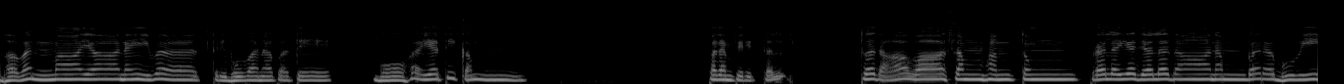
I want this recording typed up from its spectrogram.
प्रतस्थेऽन्यैरन्तर्दहनमरुदाद्यैर्विहसितो भवन्मायानैव त्रिभुवनपते मोहयति कम्। पदं पिरित्तल्। त्वदावासं हन्तुं प्रलयजलदानम्बरभुवि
